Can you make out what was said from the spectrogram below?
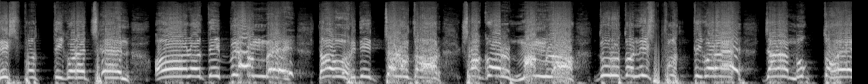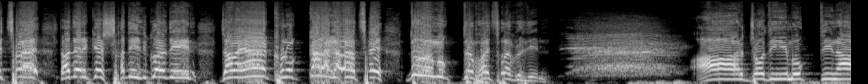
নিষ্পত্তি করেছেন অনতি বিলম্বে তৌহিদি জনতার সকল মামলা দ্রুত নিষ্পত্তি করে যারা মুক্ত হয়েছে, তাদেরকে স্বাধীন করে দিন। যারা এখনও কারাগারে আছে, দ্রুত মুক্ত ফয়সলা করে দিন। আর যদি মুক্তি না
